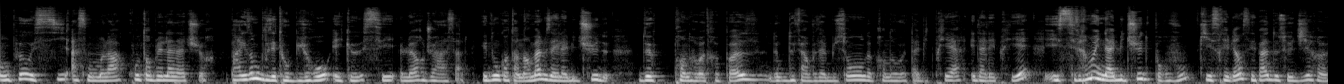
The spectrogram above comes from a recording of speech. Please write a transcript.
On peut aussi à ce moment-là contempler la nature. Par exemple, vous êtes au bureau et que c'est l'heure du hasard. Et donc en temps normal, vous avez l'habitude de prendre votre pause, de, faire vos ablutions, de prendre votre habit de prière et d'aller prier. Et c'est vraiment une habitude pour vous. qui serait bien, c'est pas de se dire euh,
